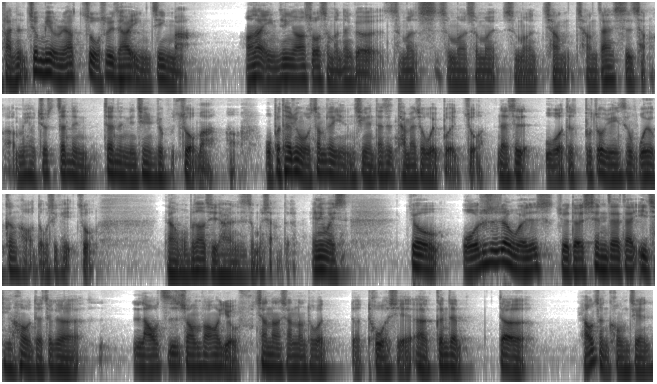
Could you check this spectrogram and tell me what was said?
反正就没有人要做，所以才要引进嘛。然后那引进要说什么那个什么什么什么什么抢抢占市场啊？没有，就是真的真的年轻人就不做嘛。啊，我不太确定我算不算年轻人，但是坦白说，我也不会做。但是我的不做原因是我有更好的东西可以做，但我不知道其他人是怎么想的。Anyways，就我就是认为，觉得现在在疫情后的这个劳资双方有相当相当多的妥协，呃，跟着的调整空间。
